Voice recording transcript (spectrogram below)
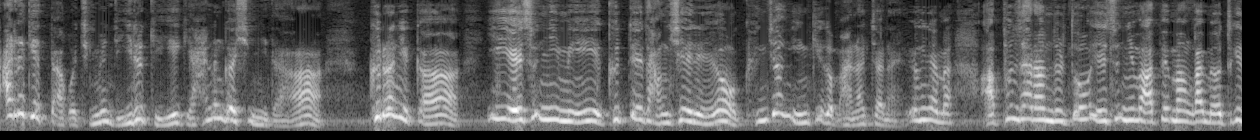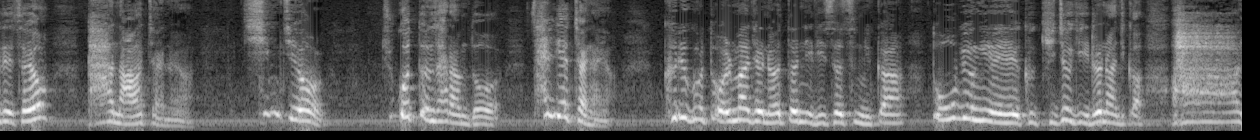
따르겠다고 지금 현재 이렇게 얘기하는 것입니다. 그러니까 이 예수님이 그때 당시에요 굉장히 인기가 많았잖아요. 왜냐하면 아픈 사람들도 예수님 앞에만 가면 어떻게 됐어요? 다 나왔잖아요. 심지어 죽었던 사람도 살렸잖아요. 그리고 또 얼마 전에 어떤 일이 있었습니까? 또 오병이의 그 기적이 일어나니까 아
